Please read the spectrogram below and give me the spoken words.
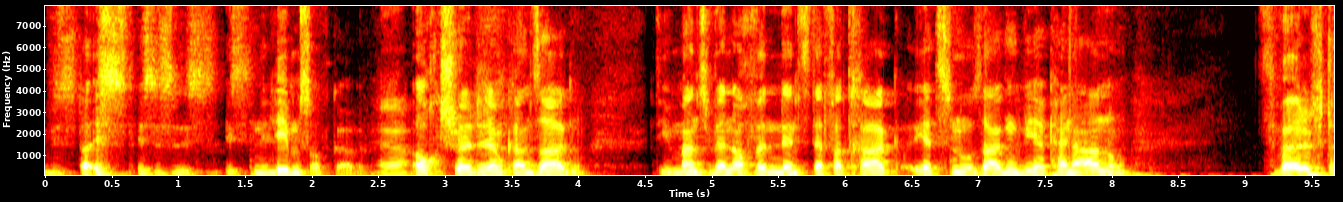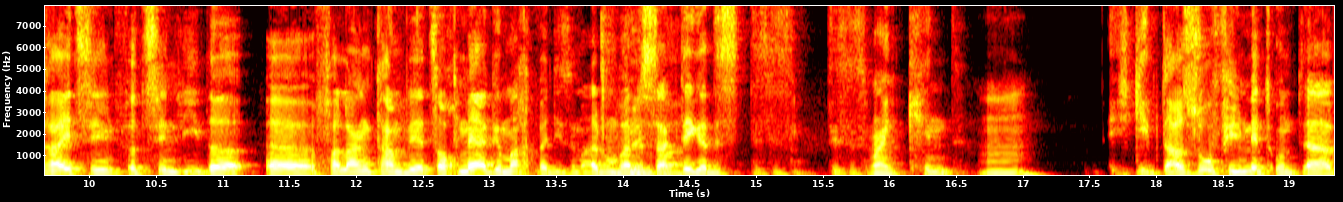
ist, ist, ist, ist, ist eine Lebensaufgabe. Ja. Auch Shredder Jam kann sagen. Die manche, wenn auch wenn jetzt der Vertrag jetzt nur sagen wir, keine Ahnung, 12, 13, 14 Lieder äh, verlangt, haben wir jetzt auch mehr gemacht bei diesem Album, weil ich sag, Fall. Digga, das, das, ist, das ist mein Kind ich gebe da so viel mit und äh,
